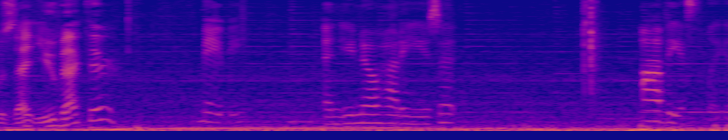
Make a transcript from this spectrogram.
Was that you back there? Maybe. And you know how to use it? Obviously.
